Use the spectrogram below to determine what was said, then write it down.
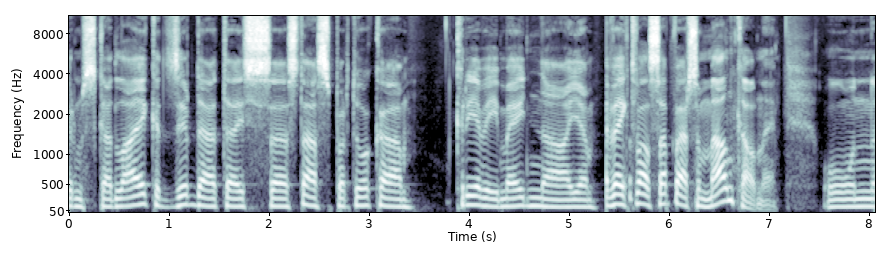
pirms kāda laika dzirdētais stāsts par to, kā Krievija mēģināja veikt valsts apvērsumu Melnkalnē. Un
